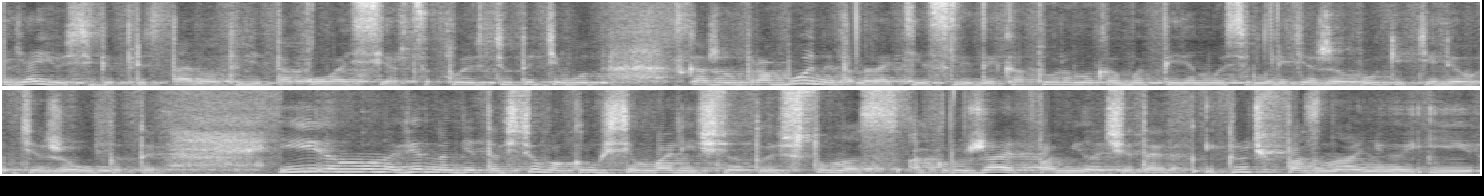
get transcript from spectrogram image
Я ее себе представила в виде такого сердца. То есть вот эти вот, скажем, пробоины, это, наверное, те следы, которые мы как бы переносим, или те же уроки, те, те же опыты. И, ну, наверное, где-то все вокруг символично, то есть что нас окружает по мелочи. Это и ключ к познанию, и,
